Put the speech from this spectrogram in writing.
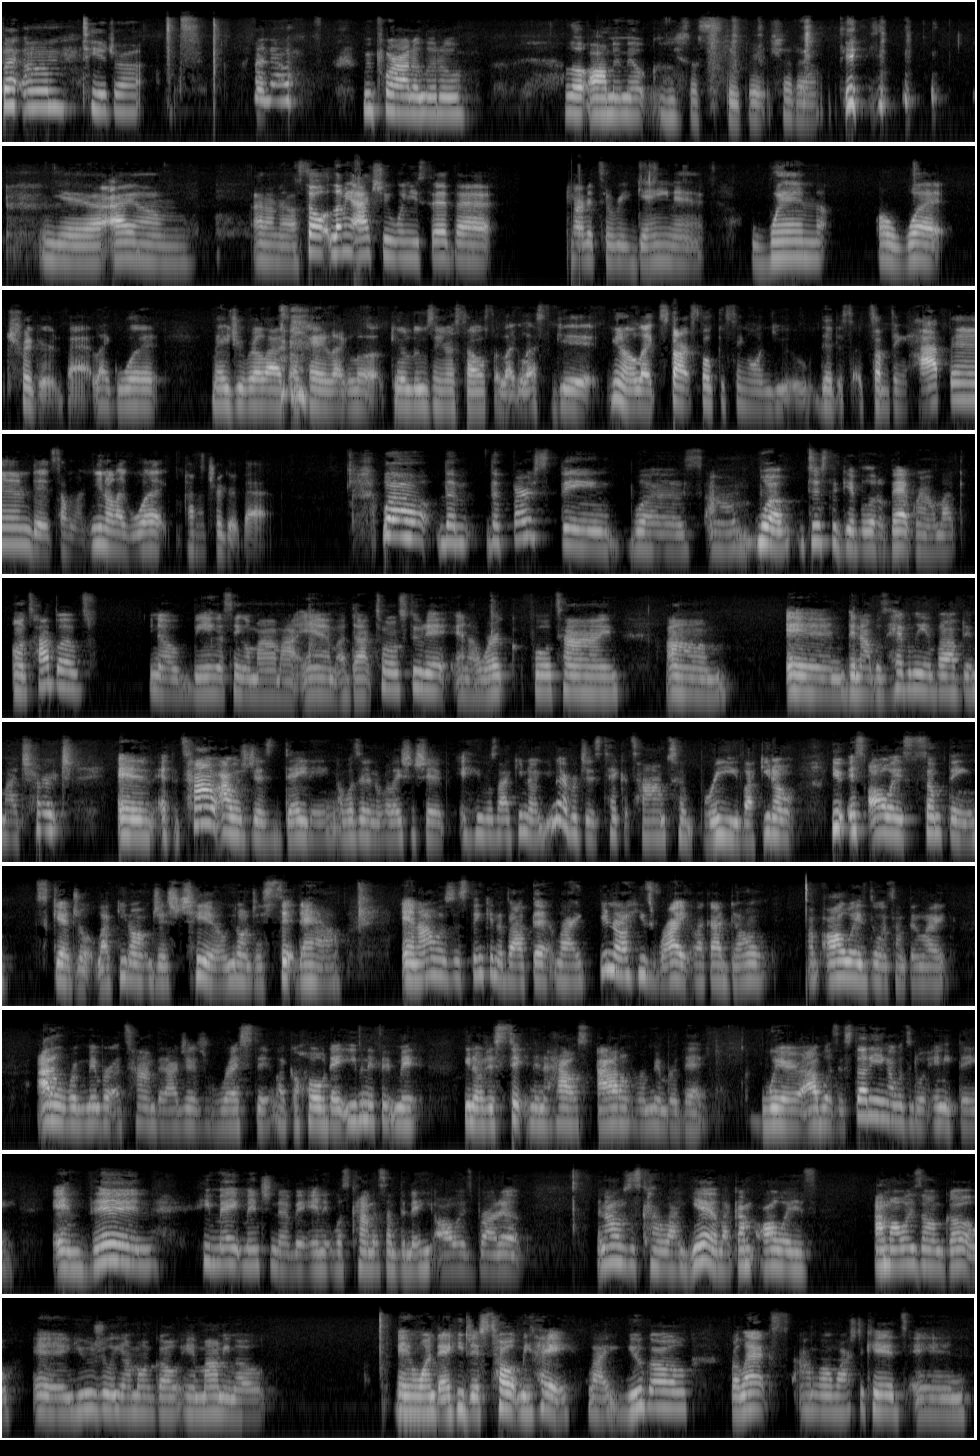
But um, teardrop. I know we pour out a little little almond milk. You so stupid. Shut up. yeah, I um I don't know. So let me ask you when you said that you started to regain it, when or what triggered that? Like what made you realize, okay, like look, you're losing yourself or like let's get, you know, like start focusing on you. Did something happen? Did someone, you know, like what kind of triggered that? Well, the the first thing was um well, just to give a little background, like on top of you know, being a single mom, I am a doctoral student and I work full time. Um and then I was heavily involved in my church and at the time I was just dating. I wasn't in a relationship and he was like, you know, you never just take a time to breathe. Like you don't you it's always something scheduled. Like you don't just chill. You don't just sit down. And I was just thinking about that, like, you know, he's right. Like, I don't, I'm always doing something. Like, I don't remember a time that I just rested like a whole day, even if it meant, you know, just sitting in the house. I don't remember that where I wasn't studying, I wasn't doing anything. And then he made mention of it, and it was kind of something that he always brought up. And I was just kind of like, yeah, like I'm always, I'm always on go. And usually I'm on go in mommy mode. And mm-hmm. one day he just told me, hey, like, you go relax. I'm to watch the kids and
